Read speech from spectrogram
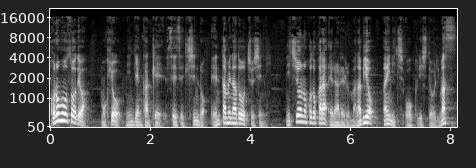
この放送では目標、人間関係、成績、進路、エンタメなどを中心に日常のことから得られる学びを毎日お送りしております。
